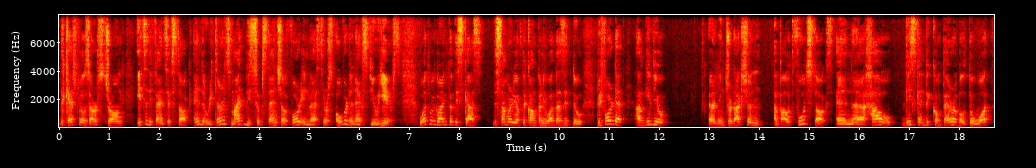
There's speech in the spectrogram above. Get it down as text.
The cash flows are strong, it's a defensive stock, and the returns might be substantial for investors over the next few years. What we're going to discuss the summary of the company, what does it do? Before that, I'll give you an introduction about food stocks and uh, how this can be comparable to what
